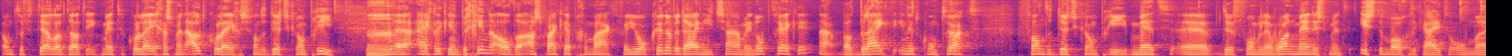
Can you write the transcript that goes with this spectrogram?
om te vertellen dat ik met de collega's, mijn oud-collega's van de Dutch Grand Prix, Uh-huh. eigenlijk in het begin al de afspraak heb gemaakt van, joh, kunnen we daar niet samen in optrekken? Nou, wat blijkt in het contract van de Dutch Grand Prix met eh, de Formula One management is de mogelijkheid om eh,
